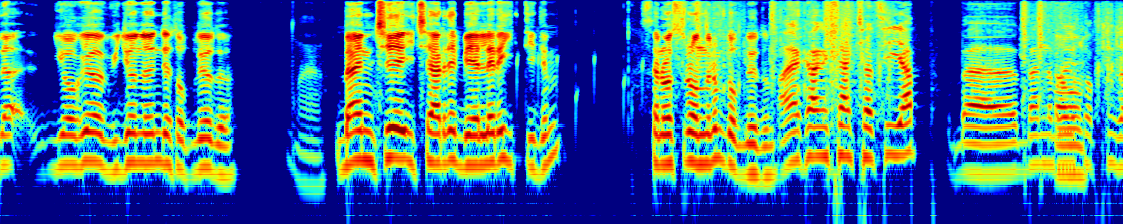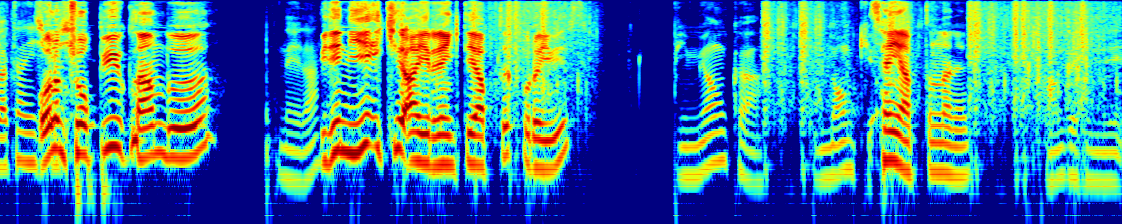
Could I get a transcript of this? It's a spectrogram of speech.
La, yok yok videonun önünde topluyordu. Ha. Ben şey içeride bir yerlere gittiydim. Sen o sıra onları mı topluyordun? Aynen kanka sen çatıyı yap. Ee, ben de burayı Tamam. toplayayım zaten hiçbir Oğlum şey- çok büyük lan bu. Ne lan? Bir de niye iki ayrı renkte yaptık burayı biz? Bilmiyorum ki. Bilmiyorum ki. Sen yaptın lan hep. Kanka şimdi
